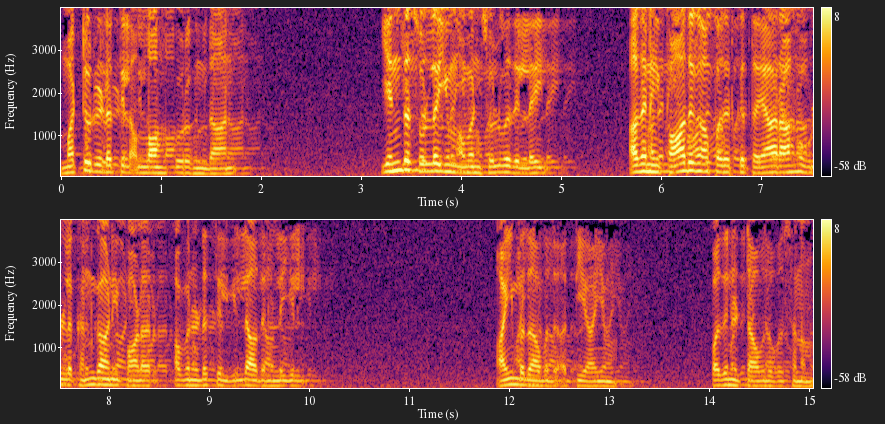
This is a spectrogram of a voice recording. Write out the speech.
மற்றொரு இடத்தில் அல்லாஹ் கூறுகின்றான் எந்த சொல்லையும் அவன் சொல்வதில்லை. அதனை பாதுகாப்பதற்கு தயாராக உள்ள கண்காணிப்பாளர் அவனிடத்தில் இல்லாத நிலையில். ஐம்பதாவது அத்தியாயம் பதினெட்டாவது வசனம்.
